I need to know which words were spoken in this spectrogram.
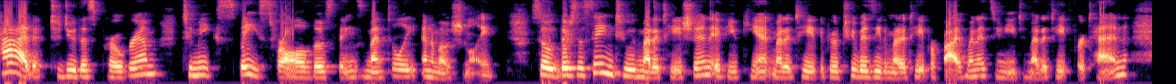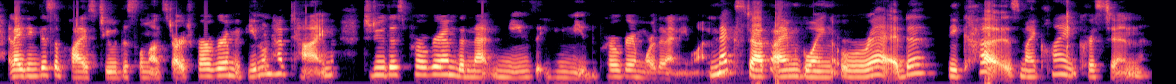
had to do this program to make space for all of those things mentally and emotionally. So there's a saying too with meditation. If you can't meditate, if you're too busy to meditate for five minutes, you need to meditate for 10. And I think this applies to the Slim on Starch program. If you don't have time to do this program, then that means that you need the program more than anyone. Next up, I'm going red because my client Kristen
